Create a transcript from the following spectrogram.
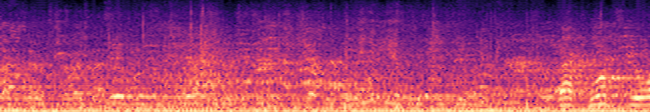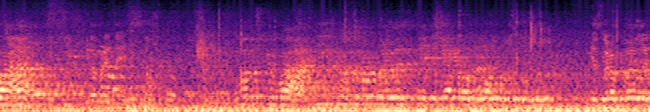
Так, Сереж, давай, знаєш, Так, хлопці, увага. Добрий день. Хлопці, увага. Ті, хто зробили з роботу і зробили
